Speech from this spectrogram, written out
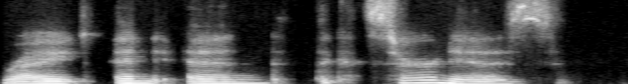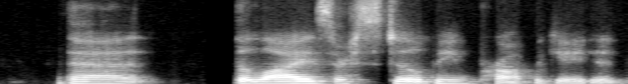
Right, and and the concern is that the lies are still being propagated.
